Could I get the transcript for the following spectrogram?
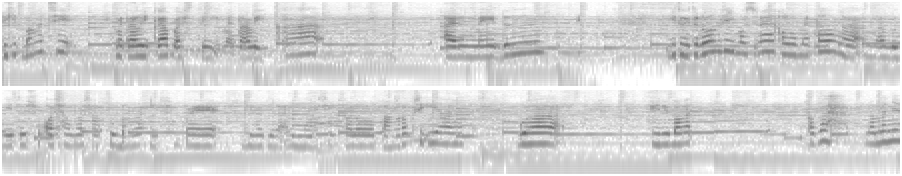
Dikit banget sih Metallica pasti. Metallica Iron Maiden gitu-gitu doang sih. Maksudnya kalau metal nggak nggak begitu suka sama satu banget gitu. Sampai gila-gilaan enggak sih. Kalau punk rock sih iya. Gue ini banget apa namanya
